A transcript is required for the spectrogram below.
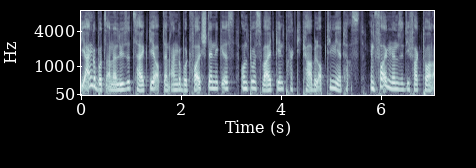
Die Angebotsanalyse zeigt dir, ob dein Angebot vollständig ist und du es weitgehend praktikabel optimiert hast. Im Folgenden sind die Faktoren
